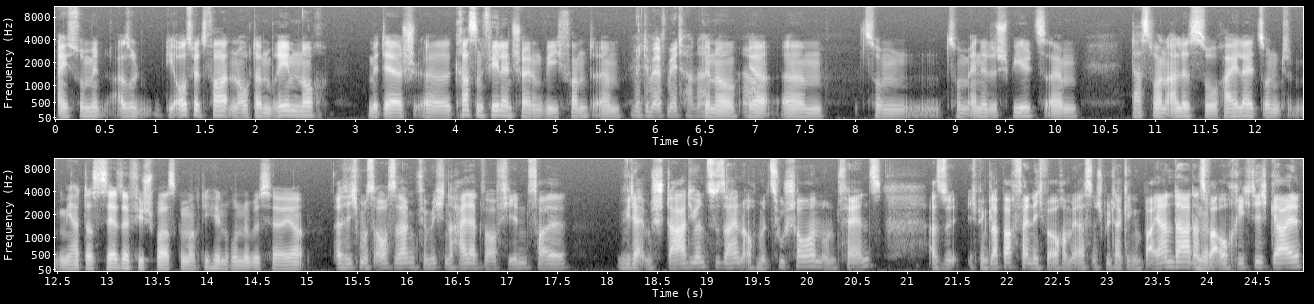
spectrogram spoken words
eigentlich so mit, also die Auswärtsfahrten, auch dann Bremen noch, mit der äh, krassen Fehlentscheidung, wie ich fand. Ähm, mit dem Elfmeter, ne? Genau, ja, ja ähm, zum, zum Ende des Spiels. Ähm, das waren alles so Highlights und mir hat das sehr, sehr viel Spaß gemacht, die Hinrunde bisher, ja. Also ich muss auch sagen, für mich ein Highlight war auf jeden Fall wieder im Stadion zu sein, auch mit Zuschauern und Fans. Also ich bin Gladbach-Fan, ich war auch am ersten Spieltag gegen Bayern da, das ja. war auch richtig geil.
